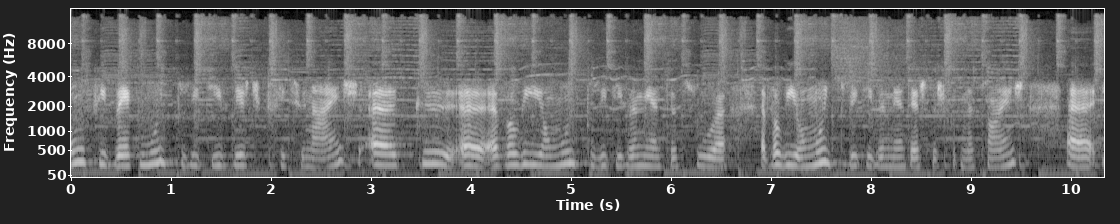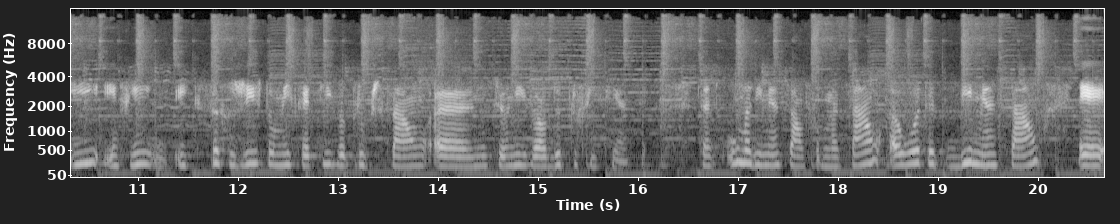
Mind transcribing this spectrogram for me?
um feedback muito positivo destes profissionais uh, que avaliam muito positivamente a sua, avaliam muito positivamente estas formações e, enfim, e que se registra uma efetiva progressão no seu nível de proficiência. Portanto, uma dimensão formação, a outra dimensão é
